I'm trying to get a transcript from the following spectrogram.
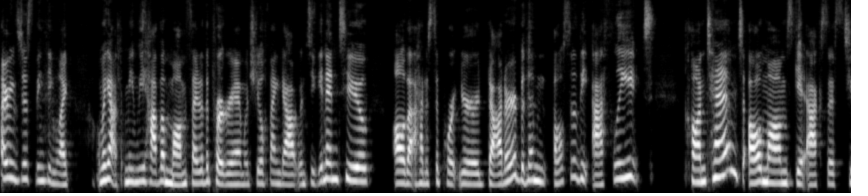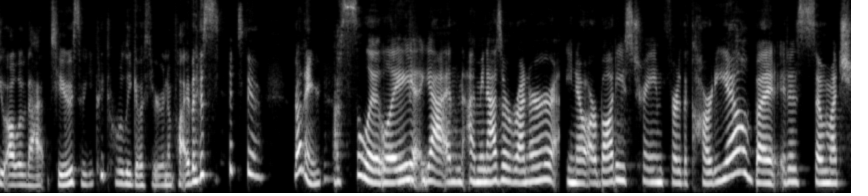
I was just thinking, like, oh my gosh, I mean, we have a mom side of the program, which you'll find out once you get into all about how to support your daughter, but then also the athlete content. All moms get access to all of that too. So you could totally go through and apply this to running. Absolutely. Yeah. And I mean, as a runner, you know, our body's trained for the cardio, but it is so much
